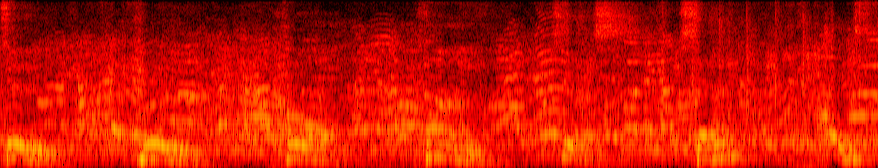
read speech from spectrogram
two, three, four, five, six, seven, eight.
